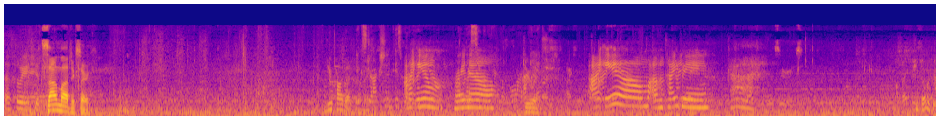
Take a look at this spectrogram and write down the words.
That's the way it should be. Sound logic, sir. You hijacked. Extraction is I am, right now. Do it. I am! I'm typing. God. She better be.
